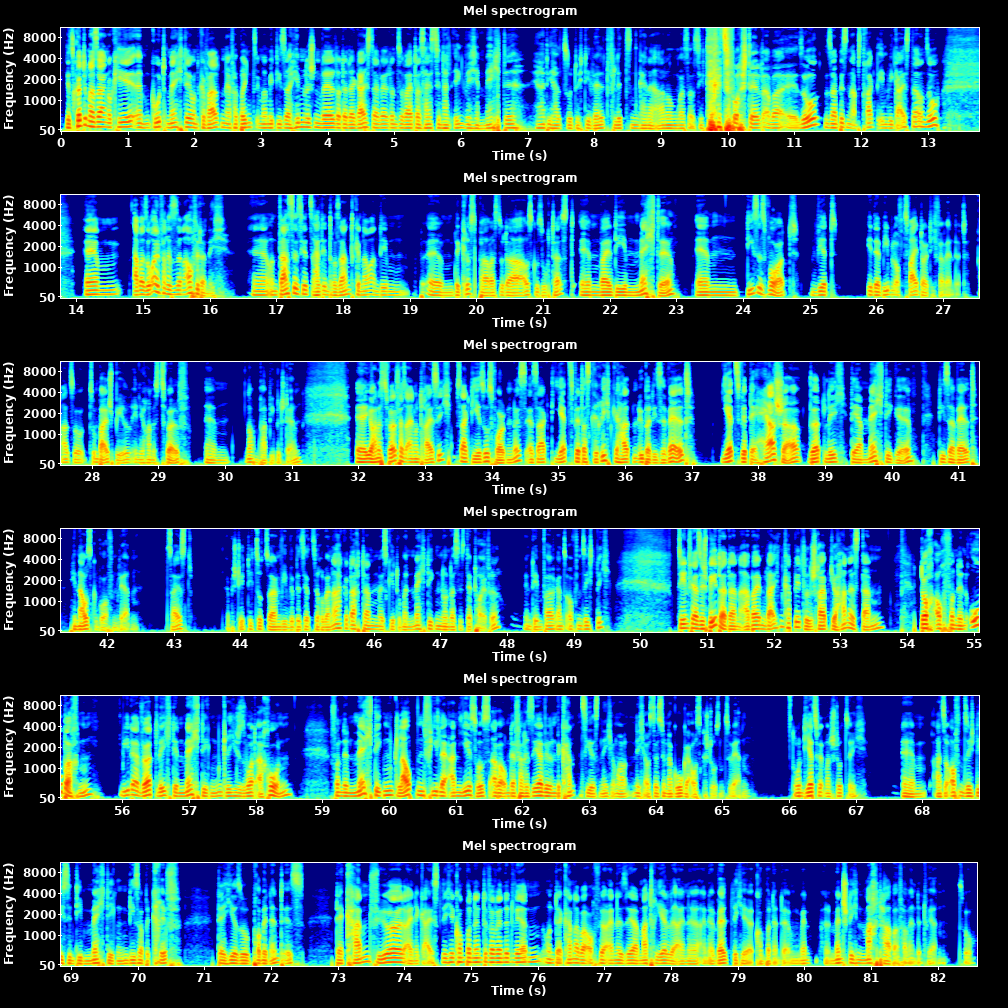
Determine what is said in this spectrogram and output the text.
Jetzt könnte man sagen, okay, ähm, gut, Mächte und Gewalten, er verbringt es immer mit dieser himmlischen Welt oder der Geisterwelt und so weiter. Das heißt, sind halt irgendwelche Mächte, ja, die halt so durch die Welt flitzen, keine Ahnung, was er sich da jetzt vorstellt, aber äh, so, das ist ein bisschen abstrakt, irgendwie Geister und so. Ähm, aber so einfach ist es dann auch wieder nicht. Äh, und das ist jetzt halt interessant, genau an dem ähm, Begriffspaar, was du da ausgesucht hast, ähm, weil die Mächte, ähm, dieses Wort wird in der Bibel oft zweideutig verwendet. Also zum Beispiel in Johannes 12, ähm, noch ein paar Bibelstellen. Äh, Johannes 12, Vers 31 sagt Jesus folgendes: Er sagt, jetzt wird das Gericht gehalten über diese Welt. Jetzt wird der Herrscher, wörtlich der Mächtige dieser Welt, hinausgeworfen werden. Das heißt, er bestätigt sozusagen, wie wir bis jetzt darüber nachgedacht haben. Es geht um einen Mächtigen und das ist der Teufel. In dem Fall ganz offensichtlich. Zehn Verse später dann aber im gleichen Kapitel schreibt Johannes dann, doch auch von den Obachen, wieder wörtlich den Mächtigen, griechisches Wort Achon, von den Mächtigen glaubten viele an Jesus, aber um der Pharisäer willen bekannten sie es nicht, um nicht aus der Synagoge ausgestoßen zu werden. Und jetzt wird man stutzig. Ähm, also offensichtlich sind die Mächtigen dieser Begriff, der hier so prominent ist, der kann für eine geistliche Komponente verwendet werden und der kann aber auch für eine sehr materielle, eine, eine weltliche Komponente, einen menschlichen Machthaber verwendet werden. So.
